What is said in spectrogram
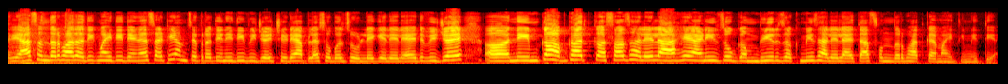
तर या संदर्भात अधिक माहिती देण्यासाठी आमचे प्रतिनिधी विजय चिडे आपल्यासोबत जोडले गेलेले आहेत. विजय नेमका अपघात कसा झालेला आहे आणि जो गंभीर जखमी झालेला आहे त्या संदर्भात काय माहिती मिळते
